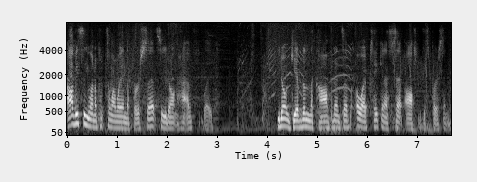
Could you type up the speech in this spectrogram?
obviously you want to put someone away in the first set, so you don't have like you don't give them the confidence of oh I've taken a set off of this person.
